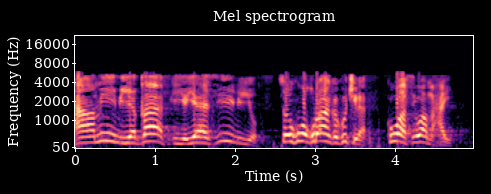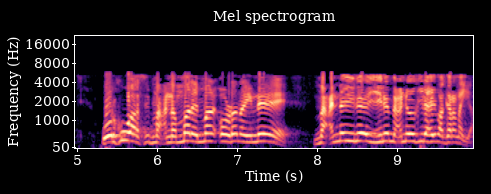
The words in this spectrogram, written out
xaamiim iyo qaaf iyo yaasiin iyo saw kuwa qur'aanka ku jira kuwaasi waa maxay? War kuwaasi macno male ma odhanayne macnay leeyihiine macnahoogii ilahay baa garanaya.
